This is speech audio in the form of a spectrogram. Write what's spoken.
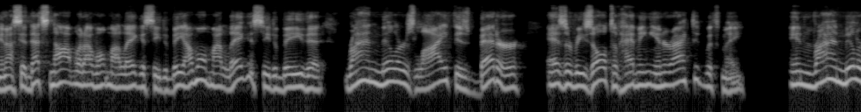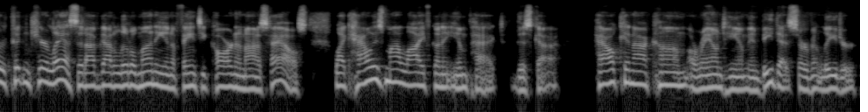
And I said, that's not what I want my legacy to be. I want my legacy to be that Ryan Miller's life is better as a result of having interacted with me. And Ryan Miller couldn't care less that I've got a little money and a fancy car and a nice house. Like, how is my life going to impact this guy? How can I come around him and be that servant leader?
